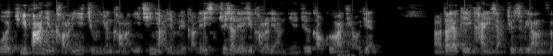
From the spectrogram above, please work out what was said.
我一八年考了，一九年考了，一七年好像没考，连续最少连续考了两年，就是考规划条件啊，大家可以看一下，就这个样子。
